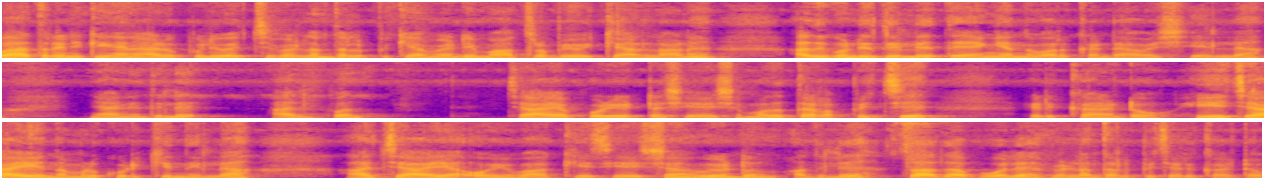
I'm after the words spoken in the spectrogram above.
പാത്രം എനിക്കിങ്ങനെ അടുപ്പിൽ വെച്ച് വെള്ളം തിളപ്പിക്കാൻ വേണ്ടി മാത്രം ഉപയോഗിക്കാനുള്ളതാണ്. അതുകൊണ്ട് ഇതിൽ തേങ്ങയൊന്നും വറുക്കേണ്ട ആവശ്യമില്ല. ഞാനിതിൽ അല്പം ചായപ്പൊടി ഇട്ട ശേഷം അത് തിളപ്പിച്ച് എടുക്കാൻ കേട്ടോ. ഈ ചായ നമ്മൾ കുടിക്കുന്നില്ല. ആ ചായ ഒഴിവാക്കിയ ശേഷം വീണ്ടും അതിൽ സാദാ പോലെ വെള്ളം തിളപ്പിച്ചെടുക്കാം കേട്ടോ.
